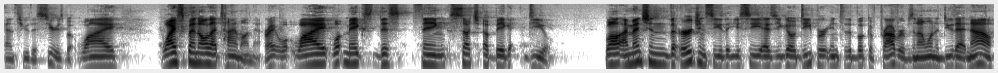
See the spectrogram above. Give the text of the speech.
and through this series. But why, why spend all that time on that, right? Why, what makes this thing such a big deal? Well, I mentioned the urgency that you see as you go deeper into the book of Proverbs, and I want to do that now.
